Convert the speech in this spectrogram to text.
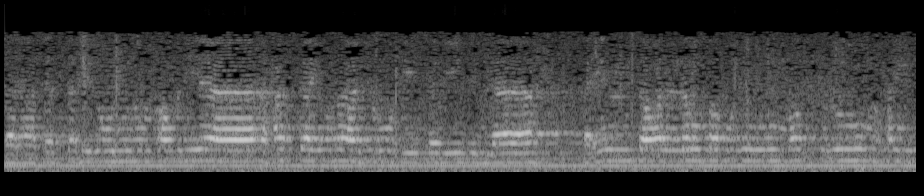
فلا تتخذوا منهم أولياء حتى يهاجروا في سبيل الله. فإن تولوا فخذوهم واقتلوهم حيث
